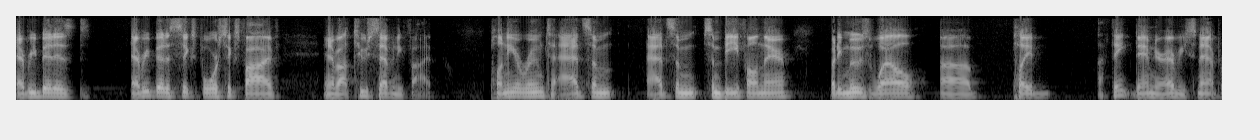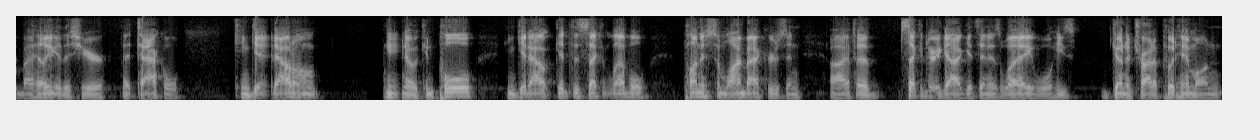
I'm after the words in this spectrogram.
every bit is every bit of six four, six five, and about two seventy five. Plenty of room to add some add some some beef on there. But he moves well. Uh, played, I think, damn near every snap for Byhalia this year at tackle. Can get out on, you know, can pull, can get out, get to the second level, punish some linebackers, and uh, if a secondary guy gets in his way, well, he's gonna try to put him on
